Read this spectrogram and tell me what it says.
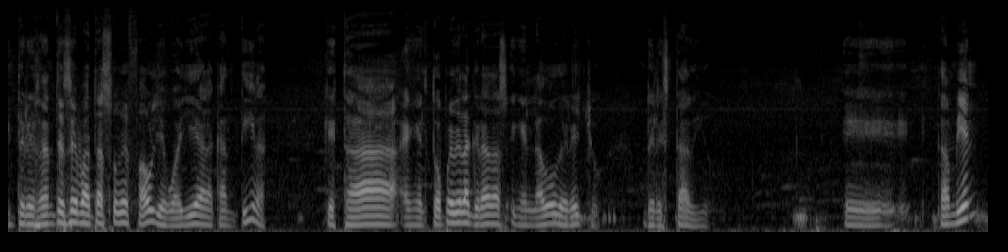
Interesante ese batazo de foul. Llegó allí a la cantina, que está en el tope de las gradas, en el lado derecho del estadio. Eh, también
